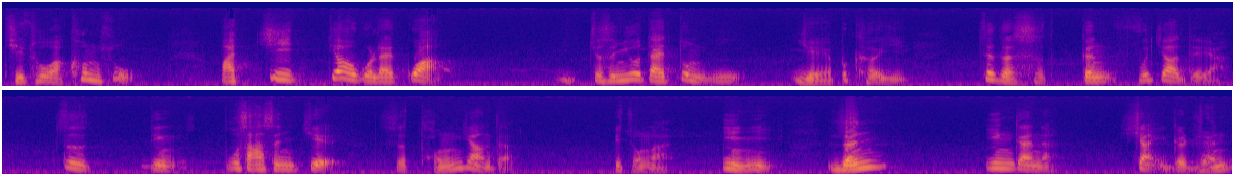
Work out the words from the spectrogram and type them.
提出啊控诉。把鸡调过来挂，就是虐待动物也不可以。这个是跟佛教的呀制定不杀生戒是同样的一种啊意义。人应该呢像一个人，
